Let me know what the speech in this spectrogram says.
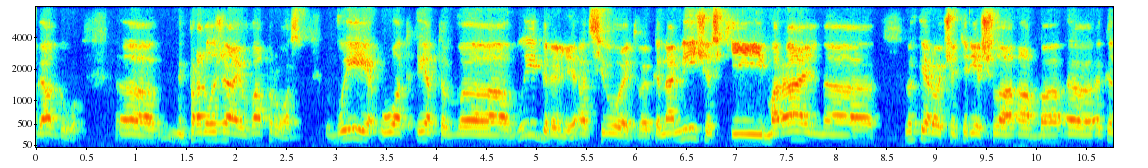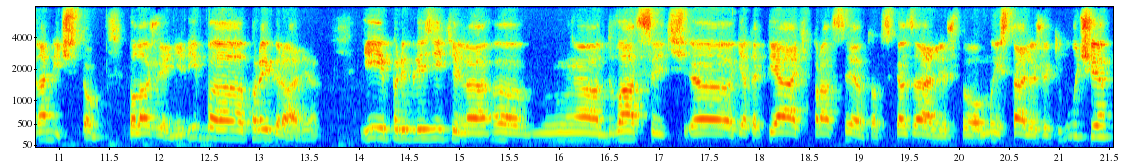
году. Э, продолжаю вопрос. Вы от этого выиграли, от всего этого экономически, морально, ну, в первую очередь речь шла об э, экономическом положении, либо проиграли? И приблизительно 20, э, где-то 5% сказали, что мы стали жить лучше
